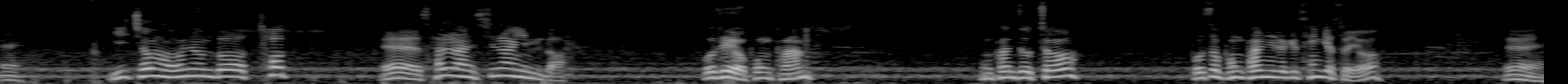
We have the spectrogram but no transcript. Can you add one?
예. 2005년도 첫 예, 산란 신앙입니다. 보세요, 봉판. 봉판 좋죠? 벌써 봉판이 이렇게 생겼어요. 예.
